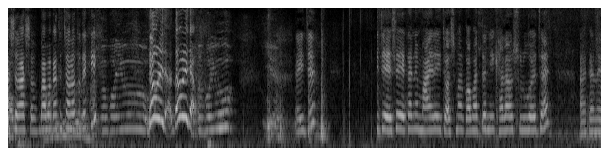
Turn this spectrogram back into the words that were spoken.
আসো আসো বাবার কাছে চলো তো দেখি। দৌড়ে যাও দৌড়ে যাও। এই যে এই যে এসে এখানে মায়ের এই চশমার কভারটা নিয়ে খেলা শুরু হয়ে যায়। এখানে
